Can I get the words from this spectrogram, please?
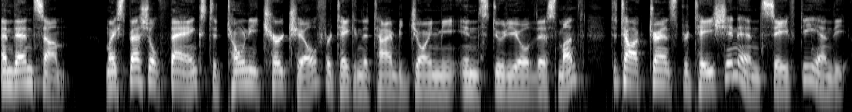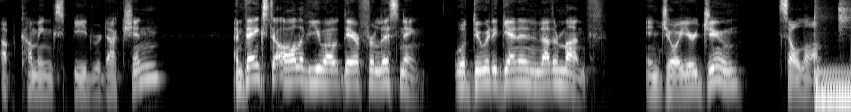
and then some. My special thanks to Tony Churchill for taking the time to join me in studio this month to talk transportation and safety and the upcoming speed reduction. And thanks to all of you out there for listening. We'll do it again in another month. Enjoy your June. So long.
